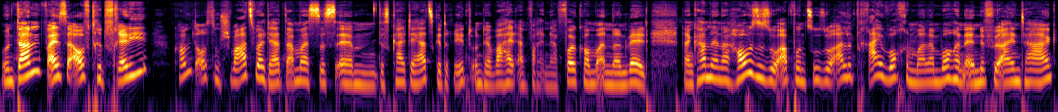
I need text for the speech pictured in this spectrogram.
Und dann, weißt du, Auftritt Freddy kommt aus dem Schwarzwald, der hat damals das, ähm, das kalte Herz gedreht und der war halt einfach in einer vollkommen anderen Welt. Dann kam der nach Hause so ab und zu, so alle drei Wochen mal am Wochenende für einen Tag.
